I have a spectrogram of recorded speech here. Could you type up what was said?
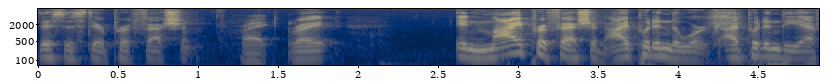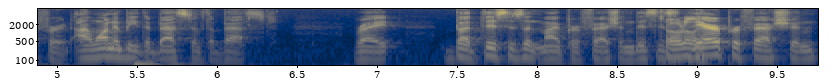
this is their profession right. right in my profession i put in the work i put in the effort i want to be the best of the best right but this isn't my profession this is Totally. their profession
